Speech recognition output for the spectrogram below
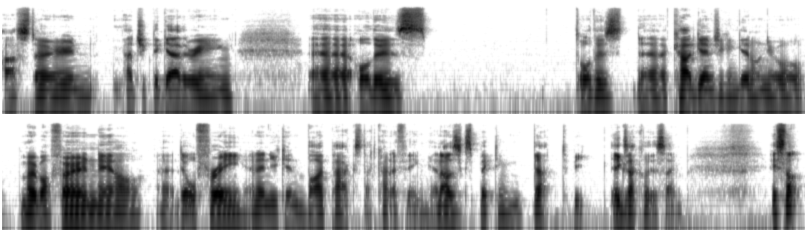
Hearthstone, Magic the Gathering, uh, all those all those uh, card games you can get on your mobile phone now. Uh, they're all free, and then you can buy packs, that kind of thing. And I was expecting that to be exactly the same. It's not.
